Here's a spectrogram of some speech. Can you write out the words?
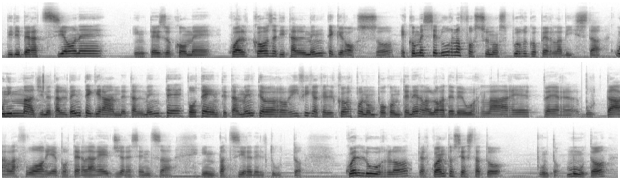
di liberazione inteso come qualcosa di talmente grosso, è come se l'urlo fosse uno spurgo per la vista, un'immagine talmente grande, talmente potente, talmente orrorifica che il corpo non può contenerla, allora deve urlare per buttarla fuori e poterla reggere senza impazzire del tutto. Quell'urlo, per quanto sia stato appunto muto,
